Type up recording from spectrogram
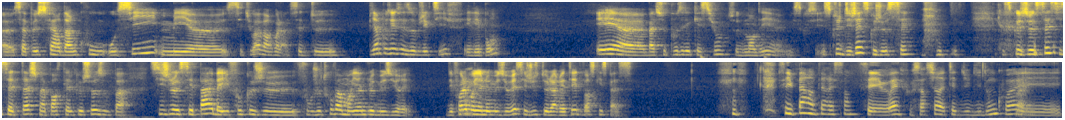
Euh, ça peut se faire d'un coup aussi, mais euh, c'est, tu vois, voilà, c'est de bien poser ses objectifs et les bons. Et euh, bah, se poser des questions, se demander est-ce que, est-ce que déjà, est-ce que je sais? Est-ce que je sais si cette tâche m'apporte quelque chose ou pas? Si je le sais pas, eh ben, il faut que, je, faut que je trouve un moyen de le mesurer. Des fois, le moyen de le mesurer, c'est juste de l'arrêter et de voir ce qui se passe. c'est hyper intéressant. C'est ouais, il faut sortir la tête du guidon, quoi, et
